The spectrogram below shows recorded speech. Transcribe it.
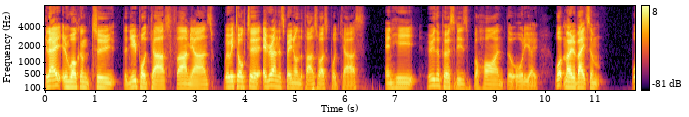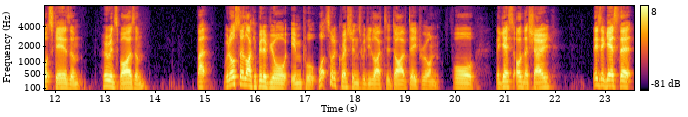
G'day and welcome to the new podcast, Farm Yarns, where we talk to everyone that's been on the Farm Advice podcast and hear who the person is behind the audio, what motivates them, what scares them, who inspires them. But we'd also like a bit of your input. What sort of questions would you like to dive deeper on for the guests on the show? These are guests that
